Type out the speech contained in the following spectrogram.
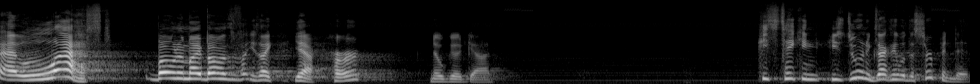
At last, bone in my bones. He's like, Yeah, her, no good, God. He's taking, he's doing exactly what the serpent did.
